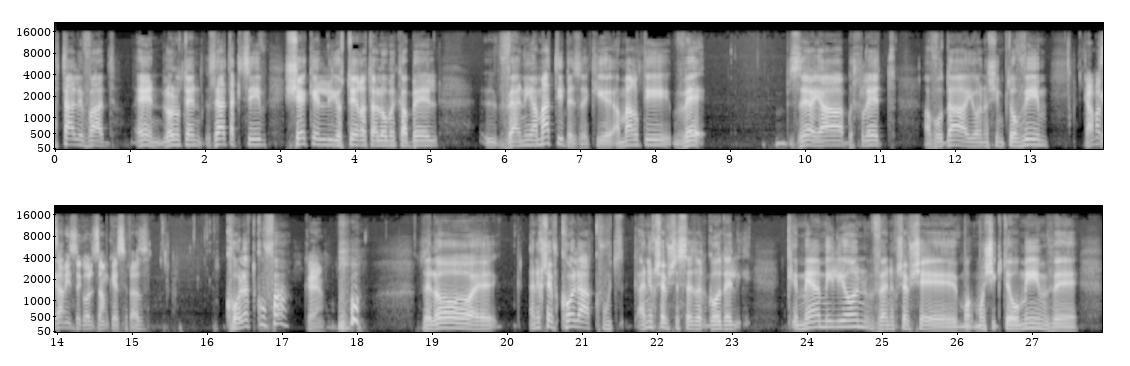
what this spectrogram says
אתה לבד, אין, לא נותן, זה התקציב, שקל יותר אתה לא מקבל, ואני עמדתי בזה, כי אמרתי, וזה היה בהחלט עבודה, היו אנשים טובים, כמה גם- סמי סגול שם כסף אז? כל התקופה. כן. זה לא, אה, אני חושב כל הקבוצ... אני חושב שסדר גודל, כ-100 מיליון, ואני חושב שמושיק תאומים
